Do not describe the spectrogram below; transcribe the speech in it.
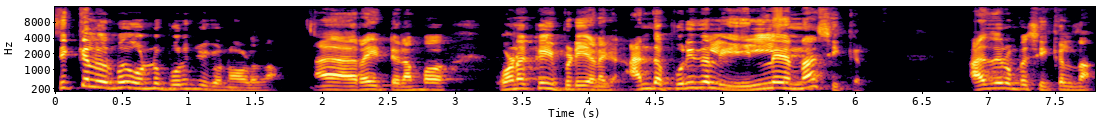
சிக்கல் வரும்போது ஒன்று புரிஞ்சுக்கணும் அவ்வளோதான் ரைட்டு நம்ம உனக்கு இப்படி எனக்கு அந்த புரிதல் இல்லைன்னா சிக்கல். அது ரொம்ப சிக்கல் தான்.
